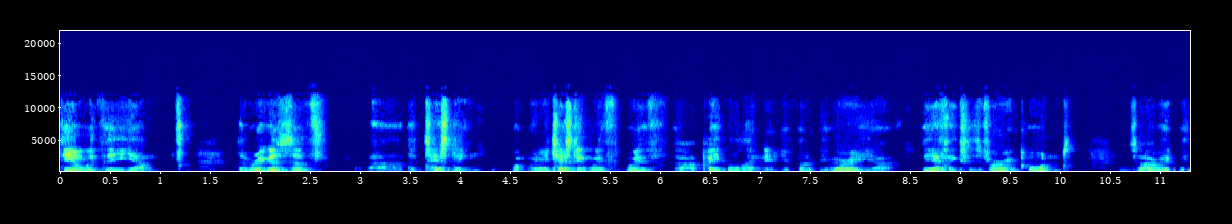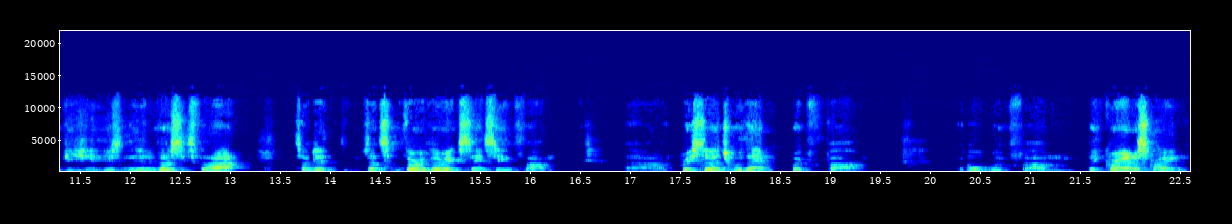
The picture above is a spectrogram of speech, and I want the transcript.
deal with the um, the rigors of uh, the testing when you're testing with with uh, people, then you've got to be very uh, the ethics is very important. Mm-hmm. So we, we're using the universities for that. So I've done some very very extensive um, uh, research with them. We've uh, we've um, been granted Australian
